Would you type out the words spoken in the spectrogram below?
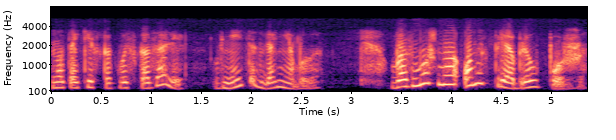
но таких, как вы сказали, в ней тогда не было. Возможно, он их приобрел позже.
